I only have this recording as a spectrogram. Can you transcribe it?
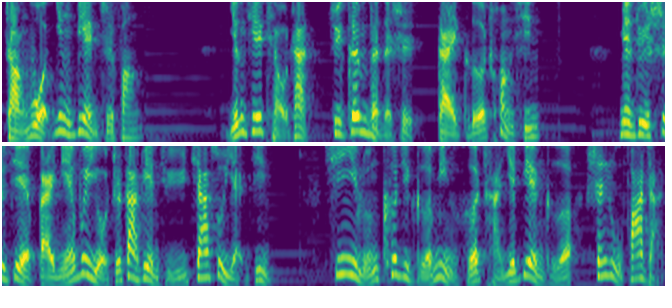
掌握应变之方，迎接挑战最根本的是改革创新。面对世界百年未有之大变局加速演进，新一轮科技革命和产业变革深入发展，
